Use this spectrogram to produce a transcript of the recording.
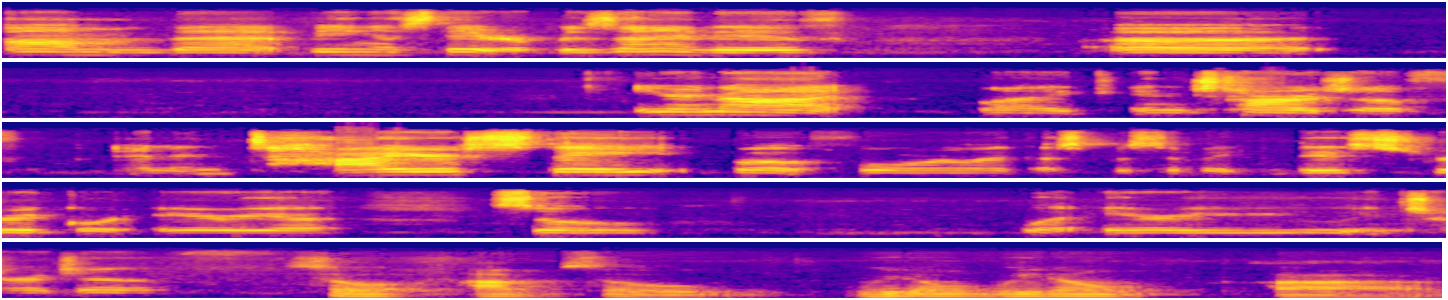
um, that being a state representative, uh, you're not like in charge of an entire state, but for like a specific district or area. So, what area are you in charge of? So, um, so we don't we don't uh,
